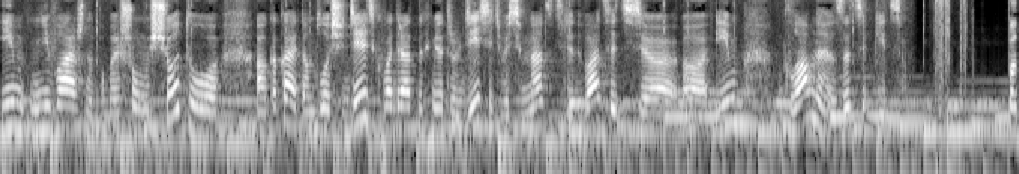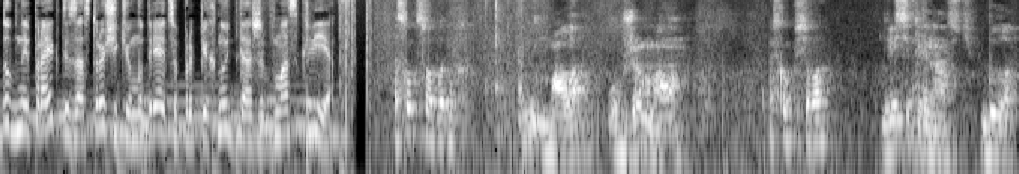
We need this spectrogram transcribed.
Им не важно, по большому счету, а, какая там площадь 9 квадратных метров, 10, 18 или 20. А, им главное зацепиться. Подобные проекты застройщики умудряются пропихнуть даже в Москве. А сколько свободных? Мало, уже мало. А сколько всего? 213 было.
